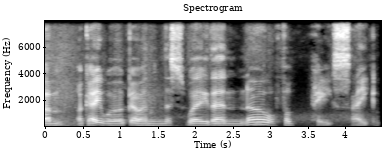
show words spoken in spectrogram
Um, okay, we're going this way then. No, for Pete's sake.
